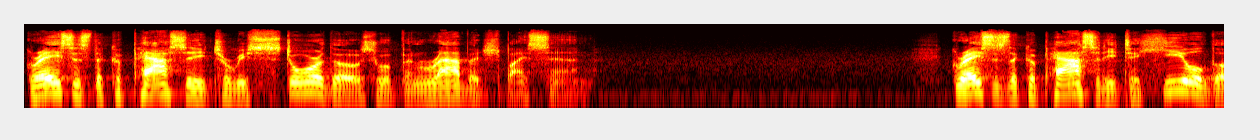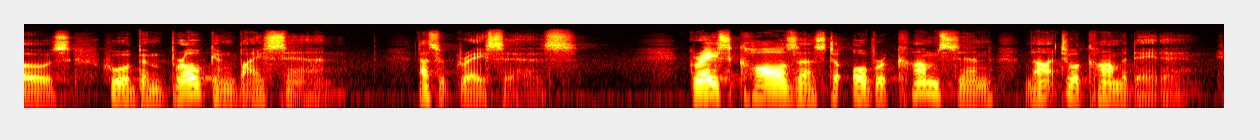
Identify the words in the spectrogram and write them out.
Grace is the capacity to restore those who have been ravaged by sin. Grace is the capacity to heal those who have been broken by sin. That's what grace is. Grace calls us to overcome sin, not to accommodate it.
